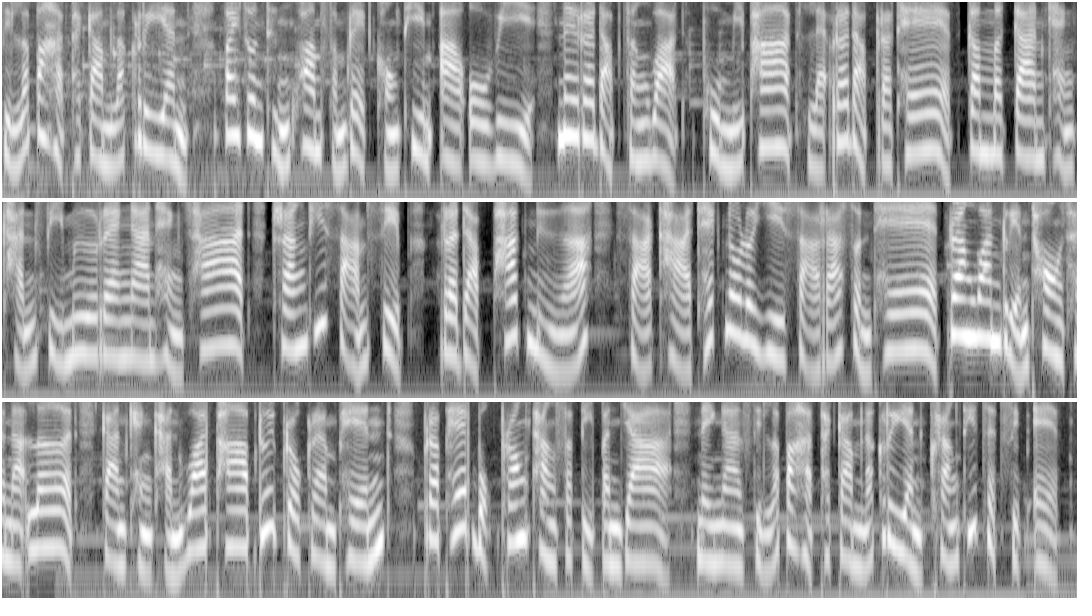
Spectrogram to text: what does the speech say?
ศิลปหัตถกรรมนักเรียน ไปจนถึงความสำเร็จของทีม ROV ในระดับจังหวัด ภูมิภาค และระดับประเทศ กรรมการแข่งขันฝีมือแรงงานแห่งชาติ ครั้งที่ 30 ระดับภาคเหนือ สาขาเทคโนโลยีสารสนเทศ รางวัลเหรียญทองชนะเลิศ การแข่งขันวาดภาพด้วยโปรแกรมเพนท์ประเภทบกพร่องทางสติปัญญา ในงานศิลปหัตถกรรมนักเรียนครั้งที่ 71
